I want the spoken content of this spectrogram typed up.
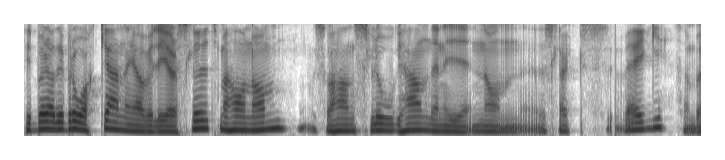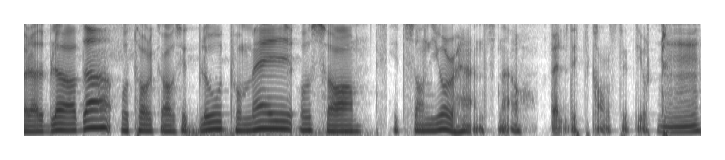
vi började bråka när jag ville göra slut med honom. Så han slog handen i någon eh, slags vägg som började blöda och torkade av sitt blod på mig och sa It's on your hands now. Väldigt konstigt gjort. Mm.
